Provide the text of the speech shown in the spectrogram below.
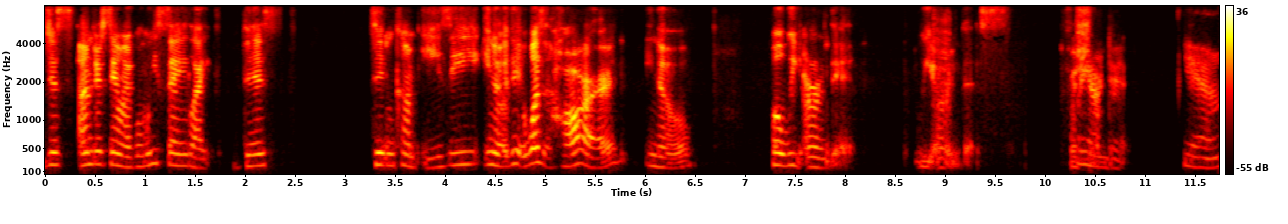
just understand like when we say like this didn't come easy. You know, it, it wasn't hard, you know, but we earned it. We earned this for we sure. earned it. Yeah.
